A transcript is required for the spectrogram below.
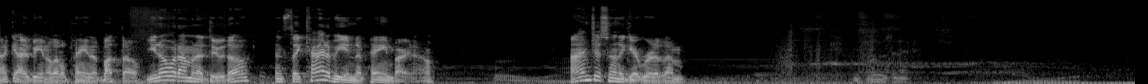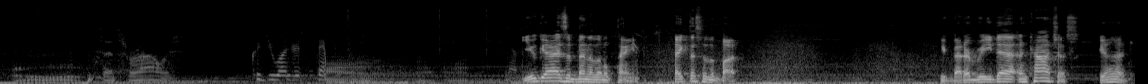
That guy's being a little pain in the butt, though. You know what I'm gonna do, though? Since they kind of be in the pain by now. I'm just gonna get rid of them. He's losing it. Sense for hours. Could you understand? You guys have been a little pain. Take this to the butt. You better be dead unconscious. Good.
